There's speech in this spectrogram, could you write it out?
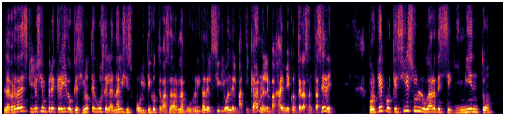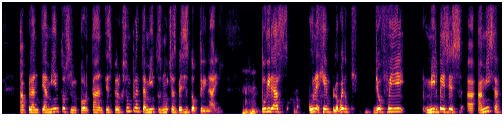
La verdad es que yo siempre he creído que si no te gusta el análisis político, te vas a dar la burrita del siglo en el Vaticano, en la Embajada de México ante la Santa Sede. ¿Por qué? Porque sí es un lugar de seguimiento a planteamientos importantes, pero que son planteamientos muchas veces doctrinarios. Tú dirás, un ejemplo, bueno, pues, yo fui mil veces a, misa,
